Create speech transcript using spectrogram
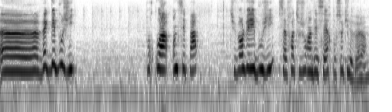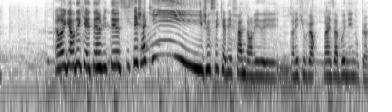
euh, avec des bougies. Pourquoi? On ne sait pas. Tu veux enlever les bougies? Ça fera toujours un dessert pour ceux qui le veulent. hein. Et regardez qui a été invité aussi, c'est Jackie Je sais qu'il y a des fans dans les, dans les viewers, dans les abonnés, donc... euh,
